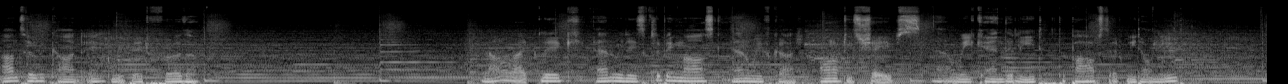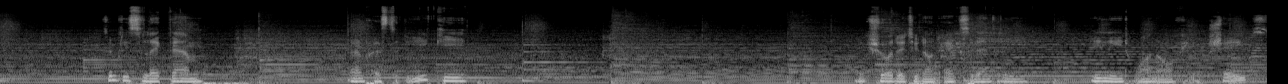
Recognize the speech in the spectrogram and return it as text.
until we can't ungroup it further. Now right click and release clipping mask and we've got all of these shapes and we can delete the paths that we don't need. Simply select them and press the delete key. Make sure that you don't accidentally delete one of your shapes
